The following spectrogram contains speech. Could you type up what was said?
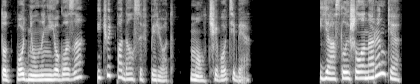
Тот поднял на нее глаза и чуть подался вперед, мол, чего тебе? «Я слышала на рынке,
